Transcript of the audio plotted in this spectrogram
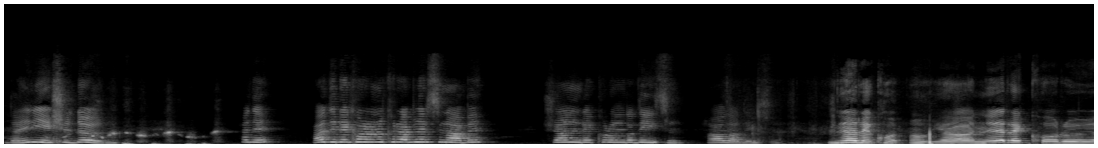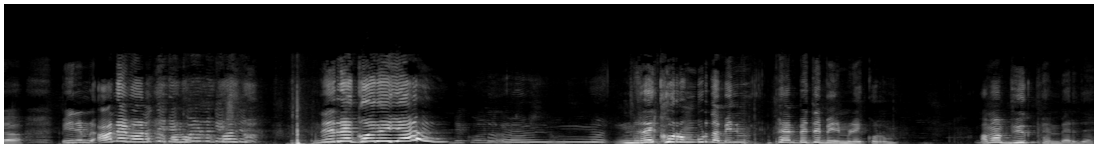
Ben yeşilde öldüm. Hadi. Hadi rekorunu kırabilirsin abi. Şu an rekorunda değilsin. Hala değilsin. Ne rekor? Oh ya ne rekoru ya. Benim annem anne. Rekorunu geçtin. Ne rekoru ya? Rekorunu geçtin. Rekorum burada benim pembede benim rekorum. Ama büyük pemberde.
